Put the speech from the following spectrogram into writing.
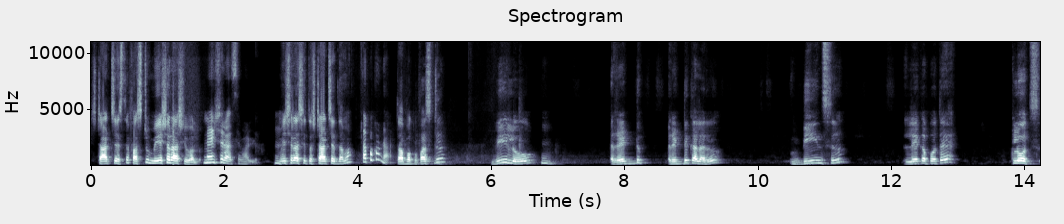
స్టార్ట్ చేస్తే ఫస్ట్ మేషరాశి వాళ్ళు. మేషరాశి వాళ్ళు. మేషరాశితో స్టార్ట్ చేద్దామా? తప్పకుండా. తప్పక. ఫస్ట్ వీళ్ళు. రెడ్ రెడ్ కలరు బీన్స్ లేకపోతే క్లోత్స్.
